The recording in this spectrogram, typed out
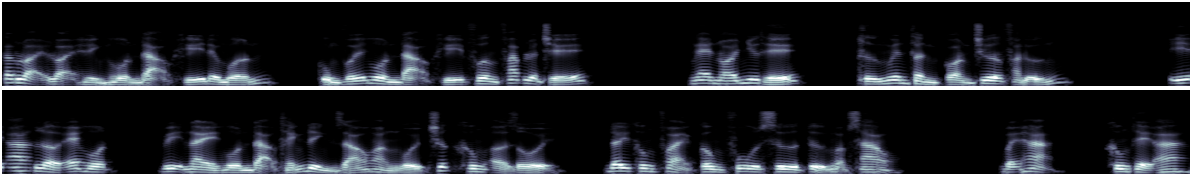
các loại loại hình hồn đạo khí đều muốn, cùng với hồn đạo khí phương pháp luyện chế. Nghe nói như thế, từ nguyên thần còn chưa phản ứng. Iale hột, vị này hồn đạo thánh đỉnh giáo hoàng ngồi trước không ở rồi, đây không phải công phu sư tử ngọc sao? Vậy hạ, không thể a.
